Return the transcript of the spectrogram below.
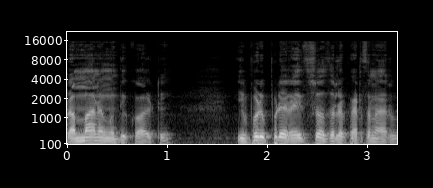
బ్రహ్మాండంగా ఉంది క్వాలిటీ. ఇప్పుడిప్పుడే రైతు సోదరులు పెడుతున్నారు.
